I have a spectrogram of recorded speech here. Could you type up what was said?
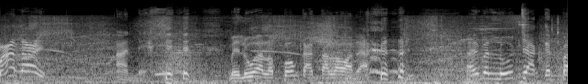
มาเลยอันแน่ ไม่รู้ว่าเราป้องกันตลอดอะ ให้มันรู้จักกันไป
